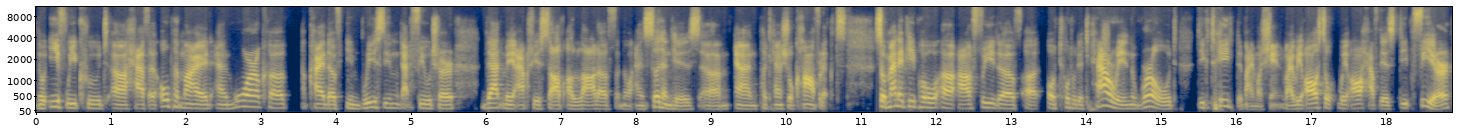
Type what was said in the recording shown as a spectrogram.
no, if we could uh, have an open mind and more kind of embracing that future, that may actually solve a lot of you know, uncertainties um, and potential conflicts. So many people uh, are afraid of uh, a totalitarian world dictated by machine, right? We also we all have this deep fear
